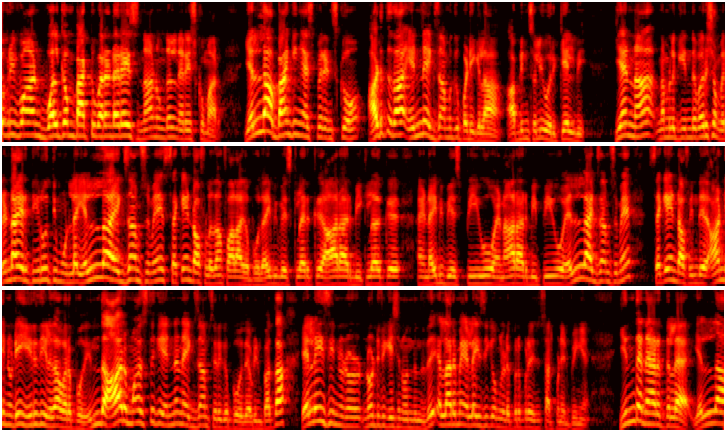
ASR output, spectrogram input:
everyone welcome back to வரண்ட ரேஸ் நான் உங்கள் நரேஷ்குமார். எல்லா பேங்கிங் எக்ஸ்பீரியன்ஸ்க்கும் அடுத்ததா என்ன எக்ஸாமுக்கு படிக்கலாம் அப்படின்னு சொல்லி ஒரு கேள்வி. ஏன்னா நம்மளுக்கு இந்த வருஷம் ரெண்டாயிரத்தி இருபத்தி மூணில் எல்லா எக்ஸாம்ஸுமே செகண்ட் ஆஃப்ல தான் ஃபாலாக ஆக போகுது. IBPS clerk RRB clerk and IBPS PO and RRB PO எல்லா எக்ஸாம்ஸுமே செகண்ட் ஆஃப் இந்த ஆண்டினுடைய இறுதியில் தான் வரப்போகுது. இந்த ஆறு மாதத்துக்கு என்னென்ன எக்ஸாம்ஸ் இருக்க போகுது அப்படின்னு பார்த்தா எல்ஐசி நோட்டிஃபிகேஷன் வந்திருந்தது. எல்லாருமே எல்ஐசிக்கு உங்களோட ப்ரிப்பரேஷன் ஸ்டார்ட் பண்ணியிருப்பீங்க இந்த நேரத்தில் எல்லா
